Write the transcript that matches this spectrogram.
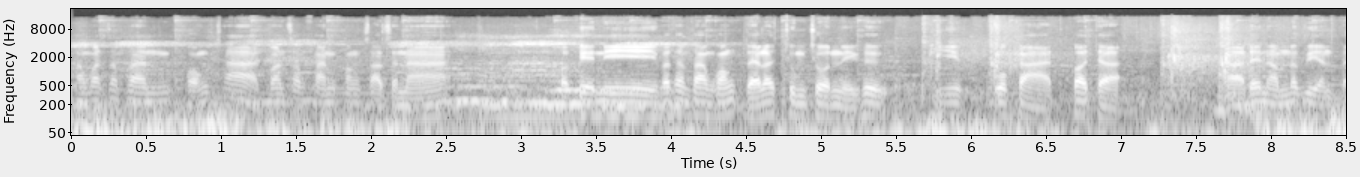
ทางวันสำคัญของชาติวันสำคัญของศาสนา ประเพณีวัฒนธรรมของแต่ละชุมชนนี่คือมีโอกาสก็จะได้นำนักเรียนไป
